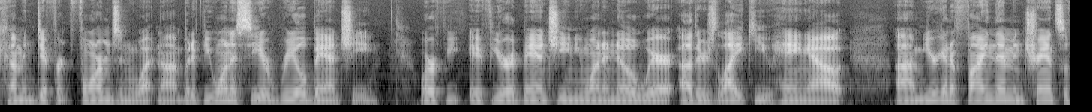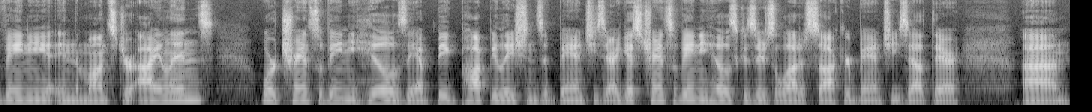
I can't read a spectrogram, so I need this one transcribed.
come in different forms and whatnot but if you want to see a real banshee or if, you, if you're a banshee and you want to know where others like you hang out um, you're to find them in Transylvania in the Monster Islands or Transylvania Hills. They have big populations of banshees there. I guess Transylvania Hills because there's a lot of soccer banshees out there. Um,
